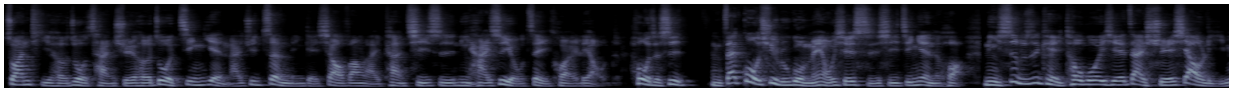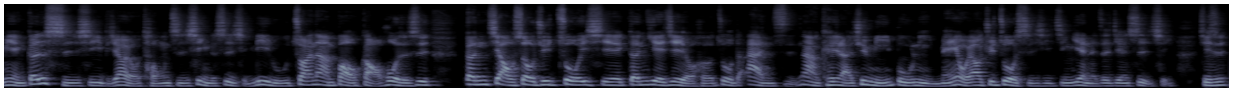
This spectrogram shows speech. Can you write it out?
专题合作、产学合作经验来去证明给校方来看，其实你还是有这一块料的，或者是你在过去如果没有一些实习经验的话，你是不是可以透过一些在学校里面跟实习比较有同质性的事情，例如专案报告，或者是。跟教授去做一些跟业界有合作的案子，那可以来去弥补你没有要去做实习经验的这件事情。其实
